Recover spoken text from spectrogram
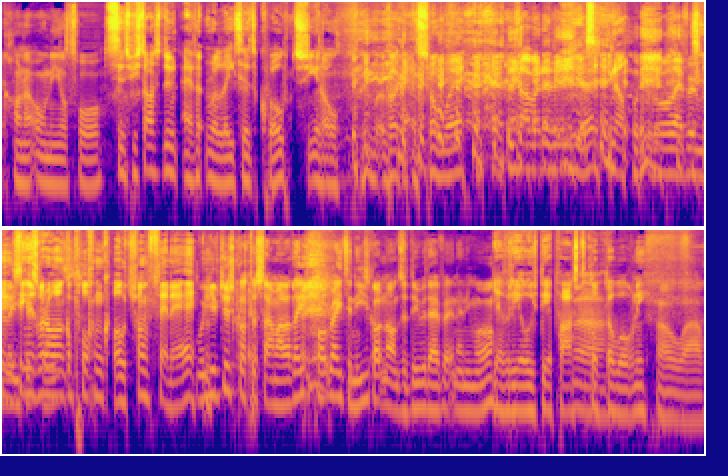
Connor O'Neill four. Since we started doing Everton related quotes, you know, we're getting somewhere. Is that what it is? you know, all Everton-related seems we're all quotes. plucking quotes from thin air. Well, you've just got the Sam Allardyce quote right, and he's got nothing to do with Everton anymore. Yeah, but he'll always be a past the club, though, won't he? Oh wow,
